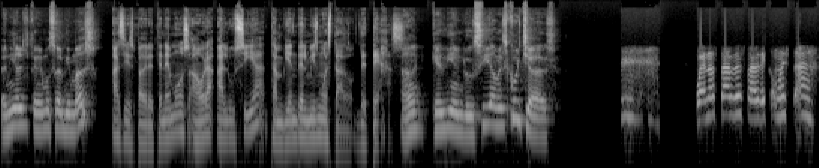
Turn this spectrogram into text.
Daniel, ¿tenemos alguien más? Así es, padre. Tenemos ahora a Lucía, también del mismo estado, de Texas. Ah, qué bien, Lucía, ¿me escuchas? Buenas tardes, padre, ¿cómo está?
